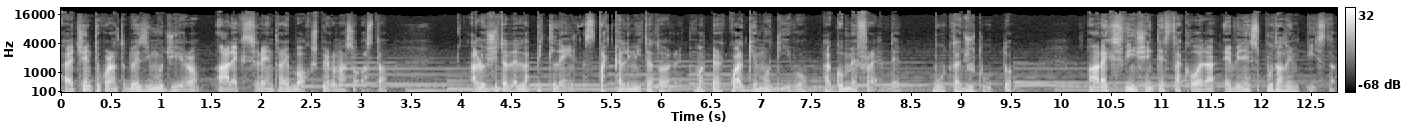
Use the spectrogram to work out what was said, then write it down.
Al 142 giro Alex rientra ai box per una sosta. All'uscita della pit lane stacca l'imitatore, ma per qualche motivo, a gomme fredde, butta giù tutto. Alex finisce in testa coda e viene sputato in pista,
